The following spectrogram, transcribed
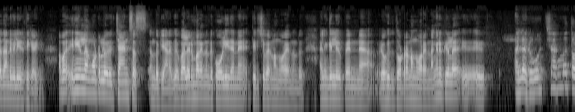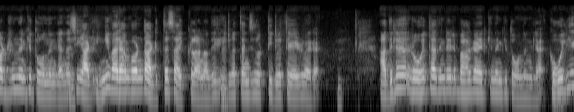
ഏതാണ്ട് വിലയിരുത്തി കഴിഞ്ഞു. അപ്പോൾ ഇനിയുള്ള അങ്ങോട്ടുള്ള ഒരു ചാൻസസ് എന്തൊക്കെയാണ്? പലരും പറയുന്നുണ്ട് കോഹ്ലി തന്നെ തിരിച്ചു വരണം എന്ന് പറയുന്നുണ്ട്. അല്ലെങ്കിൽ പിന്നെ രോഹിത് തുടരണം എന്ന് പറയുന്നുണ്ട്. അങ്ങനെയൊക്കെയുള്ള അല്ല രോഹിത് ശർമ്മ തുടരുന്ന എനിക്ക് തോന്നുന്നില്ല. എന്താ വെച്ചാൽ ഇനി വരാൻ പോകുന്നത് അടുത്ത സൈക്കിളാണ് അത് ഇരുപത്തഞ്ച് തൊട്ട് ഇരുപത്തി ഏഴ് വരെ അതിൽ രോഹിത് അതിന്റെ ഒരു ഭാഗമായിരിക്കും എന്ന് എനിക്ക് തോന്നുന്നില്ല. കോഹ്ലിയെ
